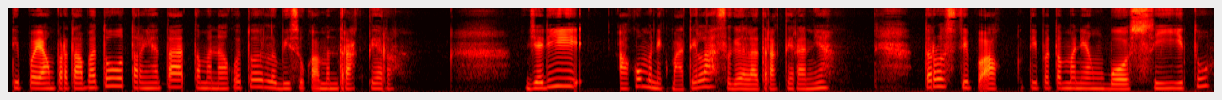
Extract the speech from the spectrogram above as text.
tipe yang pertama tuh ternyata temen aku tuh lebih suka mentraktir. Jadi aku menikmatilah segala traktirannya. Terus tipe aku, tipe teman yang bosi itu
